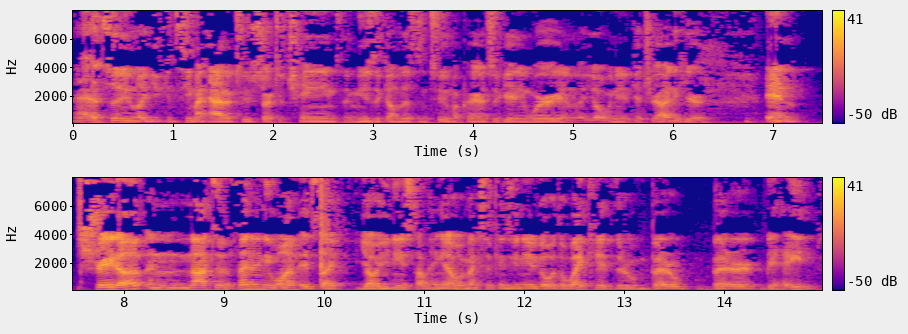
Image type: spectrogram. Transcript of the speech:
And so you know, like you can see my attitude start to change. The music I'm listening to, my parents are getting worried and like, yo, we need to get you out of here. And straight up, and not to offend anyone, it's like, yo, you need to stop hanging out with Mexicans. You need to go with the white kids They're better, better behaved.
